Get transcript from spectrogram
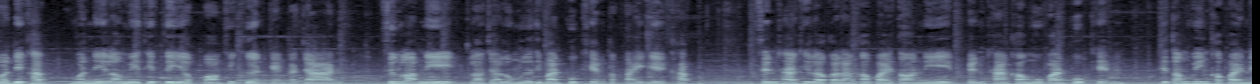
วัสดีครับ วันนี้เรามีทริปตีเหยื่อปลอมที่เขื่อนแก่งกระจาน ซึ่งรอบนี้เราจะลงเรือที่บ้านพุกเข็มกับไตเอกครับ เส้นทางที่เรากำลังเข้าไปตอนนี้เป็นทางเข้าหมู่บ้านพุกเข็ม ที่ต้องวิ่งเข้าไปใน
